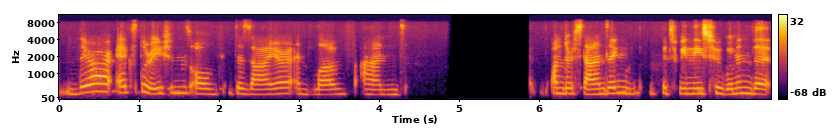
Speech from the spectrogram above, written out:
there are explorations of desire and love and understanding between these two women that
